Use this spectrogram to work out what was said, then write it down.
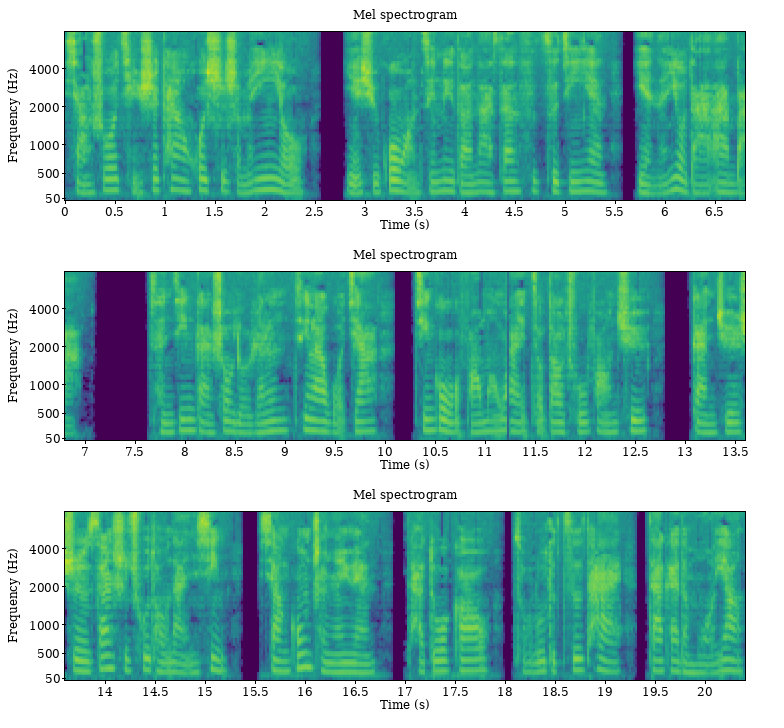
想说请示看会是什么因由，也许过往经历的那三四次经验也能有答案吧。曾经感受有人进来我家，经过我房门外走到厨房区。感觉是三十出头男性，像工程人员。他多高？走路的姿态，大概的模样，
